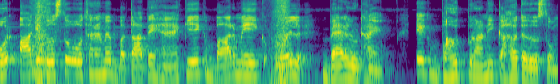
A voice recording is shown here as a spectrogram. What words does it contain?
और आगे दोस्तों ऑथर हमें बताते हैं कि एक बार में एक ऑयल बैरल उठाएँ। एक बहुत पुरानी कहावत है दोस्तों।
